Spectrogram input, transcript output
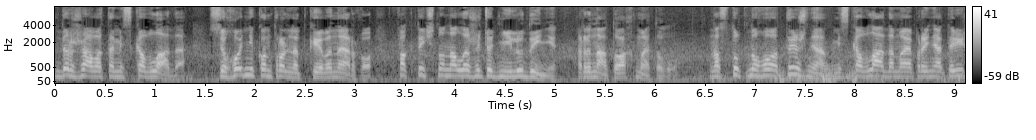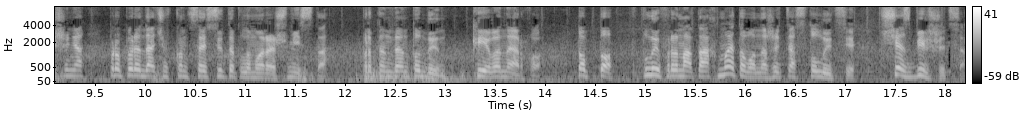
держава та міська влада. Сьогодні контроль над Київенерго фактично належить одній людині Ренату Ахметову. Наступного тижня міська влада має прийняти рішення про передачу в концесію тепломереж міста. Претендент один Київенерго. Тобто вплив Рената Ахметова на життя столиці ще збільшиться.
